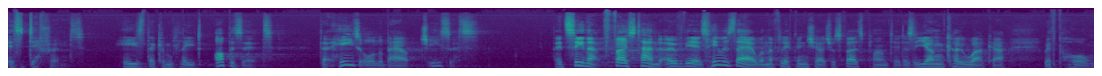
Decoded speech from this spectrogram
is different. He's the complete opposite, that he's all about Jesus. They'd seen that firsthand over the years. He was there when the Philippian church was first planted as a young co worker with Paul,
